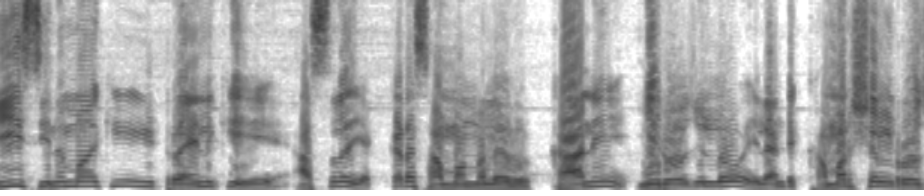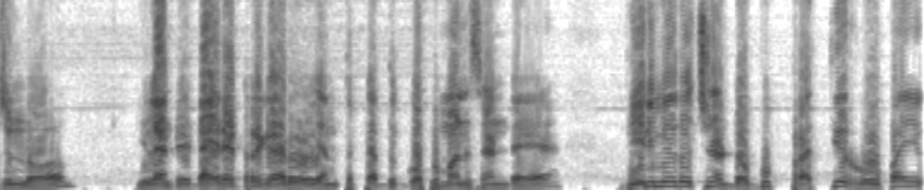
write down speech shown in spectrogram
ఈ సినిమాకి ఈ ట్రైన్కి అసలు ఎక్కడ సంబంధం లేదు. కానీ ఈ రోజుల్లో ఇలాంటి కమర్షియల్ రోజుల్లో ఇలాంటి డైరెక్టర్ గారు ఎంత పెద్ద గొప్ప మనసు అంటే దీని మీద వచ్చిన డబ్బు ప్రతి రూపాయి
